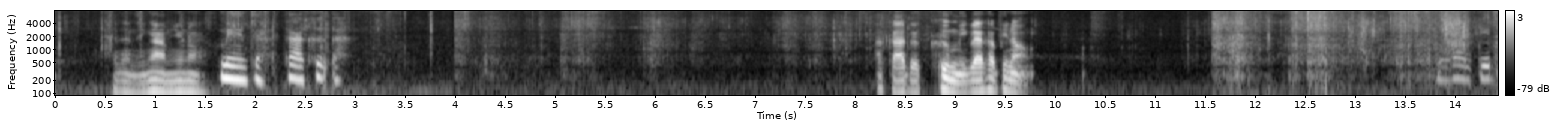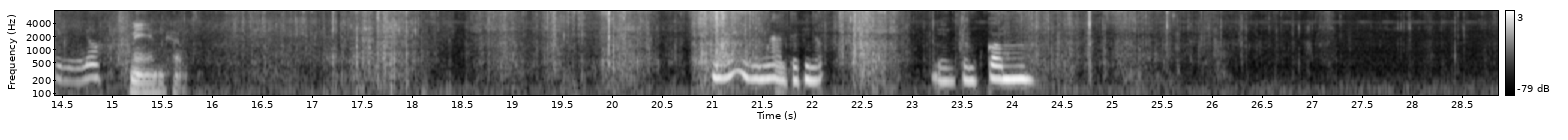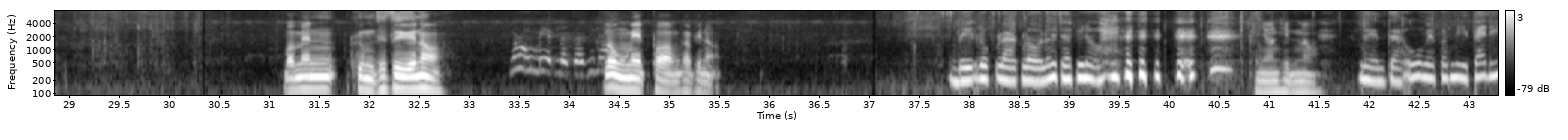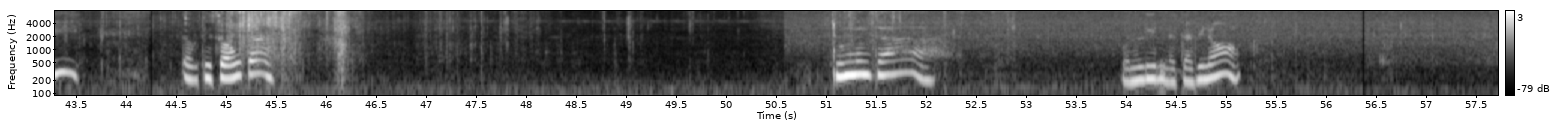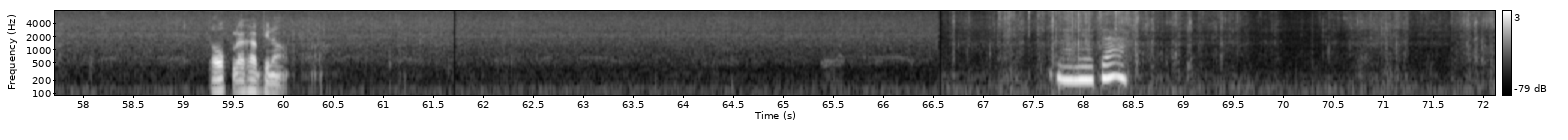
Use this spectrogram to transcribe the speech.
ก็จะสีงามอยู่เนาะแมนจ้ะกาคืออะ อากาศก็ครึมอีกแล้วครับพี่น้องในบ้านเกดอยู่นี่เนาะแมนครับอืมงามๆแต่พี่น้องแดงกลมบ่แม่นครึมซื่อๆเนาะๆลงเม็ดเลยจ้ะพี่น้องลงเม็ดพร้อมครับพี่น้อง เบรกลกหลากหล่อเลยจ้ะพี่น้องขย้อนเห็นเนาะแม่นจ้ะอู้แม่ปะมีตาดี ดอกที่สองจ้าจุ่มหนึงจ้าฝนลินเลยจ้ะพี่น้องตกแล้วครับพี่น้อง มาเลยจ้า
